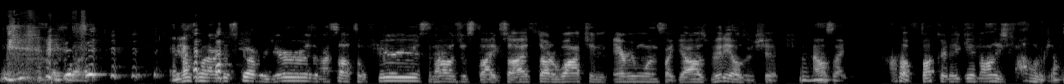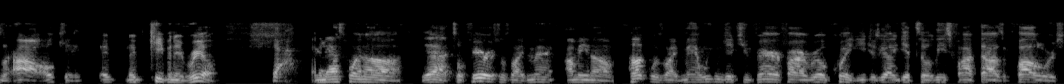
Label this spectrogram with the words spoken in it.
And that's when I discovered yours and I saw So Furious and I was just like, so I started watching everyone's like y'all's videos and shit. Mm-hmm. I was like, how the fuck are they getting all these followers? I was like, oh, okay. They, they're keeping it real. Yeah. And that's when, uh, yeah, Tofirius was like, man, I mean, um, Huck was like, man, we can get you verified real quick. You just got to get to at least 5,000 followers.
